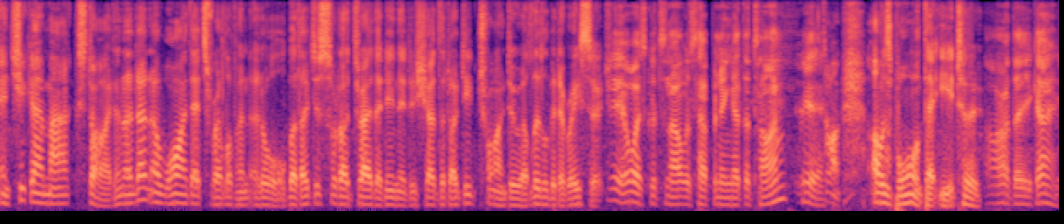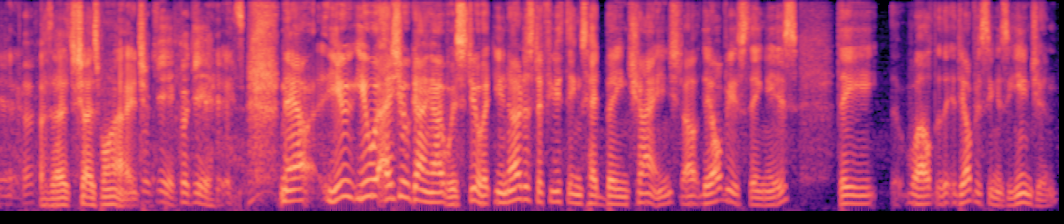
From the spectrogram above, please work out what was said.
and Chico Marx died. And I don't know why that's relevant at all, but I just thought I'd throw that in there to show that I did try and do a little bit of research. yeah, always good to know what was happening at the time. Yeah. I was born that year too. All right, there you go. So it shows my age. Good year, good year. Now, you, you as you were going over with Stuart, you noticed a few things had been changed. Uh, the obvious thing is the well, the, the obvious thing is the engine,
